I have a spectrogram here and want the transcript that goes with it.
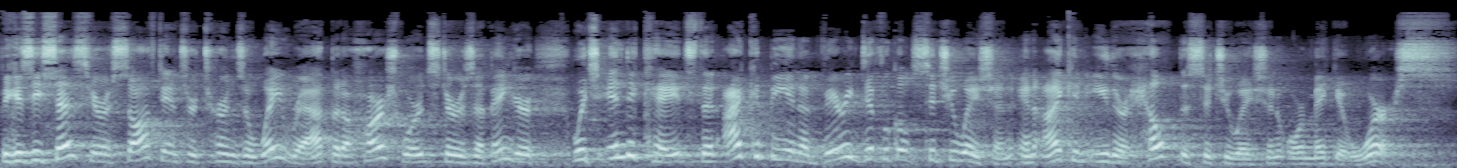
Because he says here, a soft answer turns away wrath, but a harsh word stirs up anger, which indicates that I could be in a very difficult situation and I can either help the situation or make it worse.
